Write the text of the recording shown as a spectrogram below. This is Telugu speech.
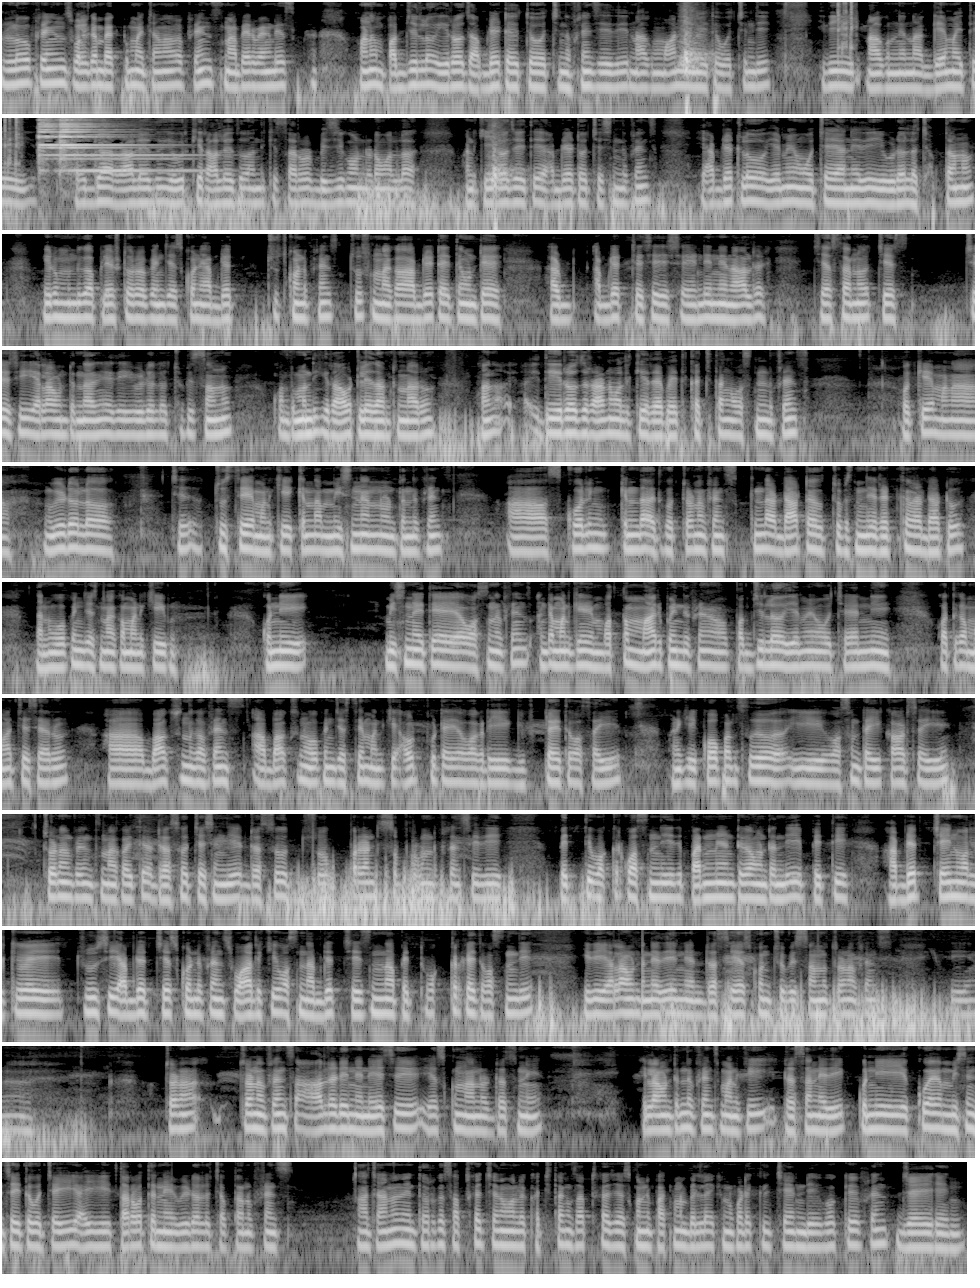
Hello friends welcome back to my channel. Friends నా పేరు వెంకటేష్. మనం పబ్జీలో ఈరోజు అప్డేట్ అయితే వచ్చింది ఫ్రెండ్స్. ఇది నాకు మార్నింగ్ అయితే వచ్చింది. ఇది నాకు నిన్న గేమ్ అయితే సరిగ్గా రాలేదు ఎవరికి రాలేదు. అందుకే సర్వర్ బిజీగా ఉండడం వల్ల మనకి ఈరోజు అయితే అప్డేట్ వచ్చేసింది ఫ్రెండ్స్. ఈ అప్డేట్లో ఏమేమి వచ్చాయి అనేది ఈ వీడియోలో చెప్తాను. మీరు ముందుగా ప్లే స్టోర్ ఓపెన్ చేసుకొని అప్డేట్ చూసుకోండి ఫ్రెండ్స్. చూసుకున్నాక అప్డేట్ అయితే ఉంటే అప్ అప్డేట్ చేసేసేయండి. నేను ఆల్రెడీ చేస్తాను. చేసి చేసి ఎలా ఉంటుందో అనేది వీడియోలో చూపిస్తాను. కొంతమందికి రావట్లేదు అంటున్నారు. ఇది ఈరోజు రాని వాళ్ళకి రేపైతే ఖచ్చితంగా వస్తుంది ఫ్రెండ్స్. ఓకే మన వీడియోలో చే- చూస్తే మనకి కింద మిషన్ అని ఉంటుంది ఫ్రెండ్స్. ఆ స్కోలింగ్ కింద అది చూడండి ఫ్రెండ్స్ కింద డాట్ చూపిస్తుంది రెడ్ కలర్ డాట్. దాన్ని ఓపెన్ చేసినాక మనకి కొన్ని మిషన్ అయితే వస్తుంది ఫ్రెండ్స్. అంటే మనకి మొత్తం మారిపోయింది ఫ్రెండ్స్. పబ్జీలో ఏమేమి వచ్చాయన్నీ కొత్తగా మార్చేశారు. ఆ బాక్స్ ఉందిగా ఫ్రెండ్స్. ఆ బాక్స్ను ఓపెన్ చేస్తే మనకి అవుట్పుట్ అయ్యే ఒకటి గిఫ్ట్ అయితే వస్తాయి. మనకి కూపన్స్ ఈ వస్తుంటాయి కార్డ్స్ అయ్యి. చూడండి ఫ్రెండ్స్ నాకైతే డ్రెస్ వచ్చేసింది. డ్రెస్ సూపర్ అంటే సూపర్ ఉంది ఫ్రెండ్స్. ఇది ప్రతి ఒక్కరికి వస్తుంది. ఇది పర్మనెంట్గా ఉంటుంది. ప్రతి అప్డేట్ చేయని వాళ్ళకి చూసి అప్డేట్ చేసుకోండి ఫ్రెండ్స్. వాళ్ళకి వస్తుంది అప్డేట్ చేసిన ప్రతి ఒక్కరికి అయితే వస్తుంది. ఇది ఎలా ఉంటుంది అనేది నేను డ్రెస్ వేసుకొని చూపిస్తాను. చూడండి ఫ్రెండ్స్. ఇది చూడ చూడండి ఫ్రెండ్స్ ఆల్రెడీ నేను వేసి వేసుకున్నాను డ్రెస్ని ఇలా ఉంటుంది ఫ్రెండ్స్ మనకి డ్రెస్ అనేది. కొన్ని ఎక్కువ మిషన్స్ అయితే వచ్చాయి. అవి తర్వాత నేను వీడియోలో చెప్తాను ఫ్రెండ్స్. నా ఛానల్ ఇంతవరకు సబ్స్క్రైబ్ చేయడం వల్ల ఖచ్చితంగా సబ్స్క్రైబ్ చేసుకొని పక్కన బెల్ ఐకన్ కూడా క్లిక్ చేయండి. ఓకే ఫ్రెండ్స్ జై హింద్.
